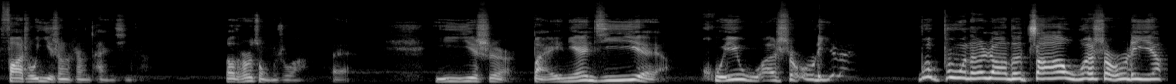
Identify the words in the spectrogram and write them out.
发出一声声叹息。老头总说：“哎，一一是百年基业呀。”回我手里来，我不能让他砸我手里呀。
